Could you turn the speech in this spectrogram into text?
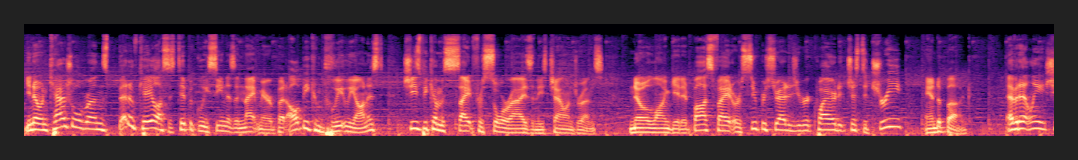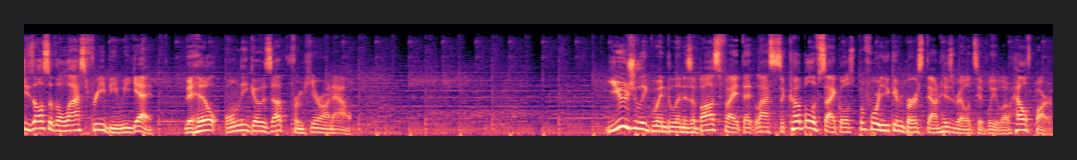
You know, in casual runs, Bed of Chaos is typically seen as a nightmare, but I'll be completely honest, she's become a sight for sore eyes in these challenge runs. No elongated boss fight or super strategy required, just a tree and a bug. Evidently, she's also the last freebie we get. The hill only goes up from here on out. Usually Gwyndolin is a boss fight that lasts a couple of cycles before you can burst down his relatively low health bar.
